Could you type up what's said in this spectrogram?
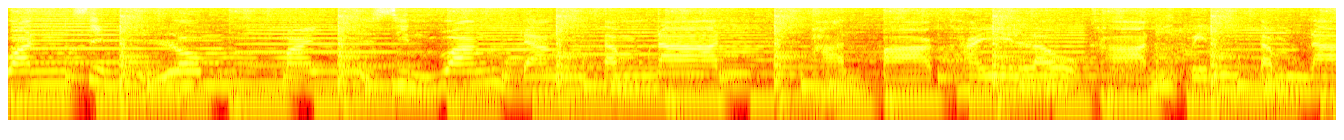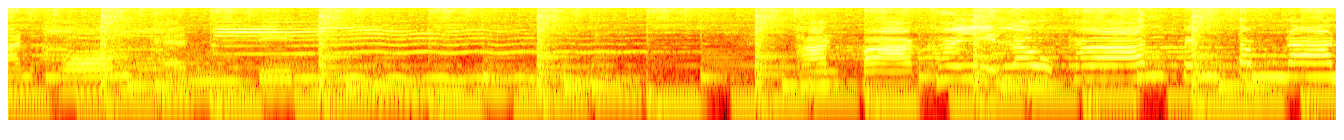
วันสิ้นลมไม่สิ้นหวังดังตำนาน ผ่านปากให้เล่าขานเป็นตำนานของแผ่นดิน ผ่านปากให้เล่าขานเป็นตำนาน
